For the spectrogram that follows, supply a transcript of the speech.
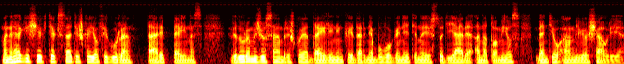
Man regi šiek tiek statiška jo figūra, tarė Peinas. Viduramžių sambriškoje dailininkai dar nebuvo ganėtinai studijavę anatomijos, bent jau Anglijos šiaurėje.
